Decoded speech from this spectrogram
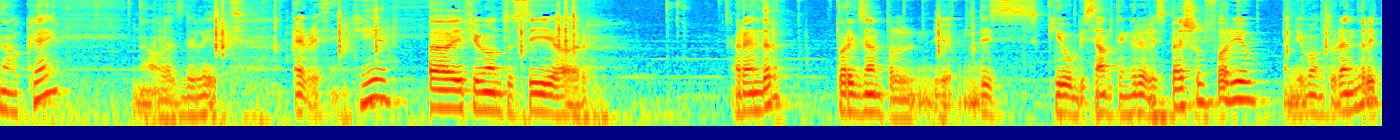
Okay, now let's delete everything here. Uh, if you want to see your render, for example, this cube is something really special for you and you want to render it,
